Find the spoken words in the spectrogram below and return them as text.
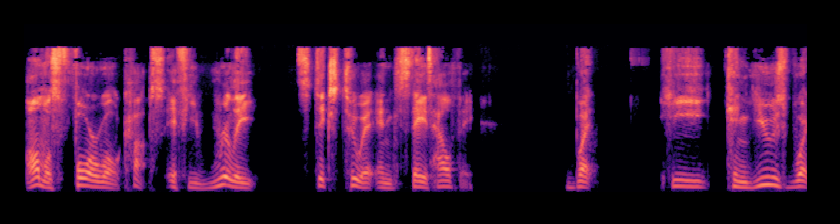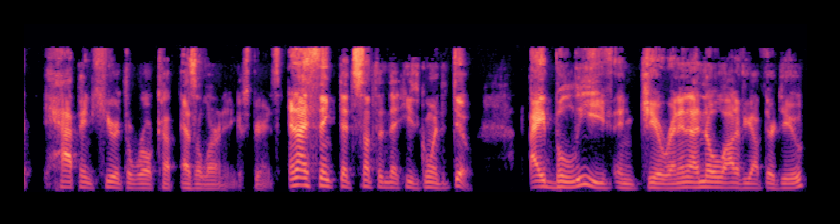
almost four World Cups if he really sticks to it and stays healthy. But he can use what happened here at the World Cup as a learning experience. And I think that's something that he's going to do. I believe in Gio Reyna. I know a lot of you out there do.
